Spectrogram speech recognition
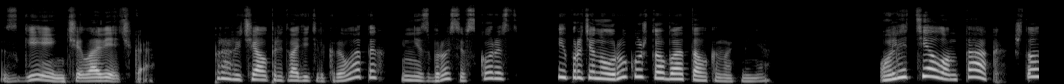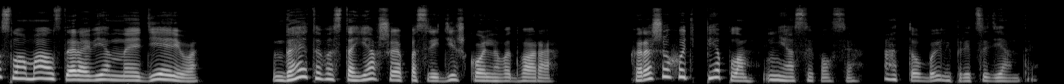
«Сгинь, человечка!» прорычал предводитель крылатых, не сбросив скорость, и протянул руку, чтобы оттолкнуть меня. Улетел он так, что сломал здоровенное дерево, до этого стоявшее посреди школьного двора. Хорошо хоть пеплом не осыпался, а то были прецеденты.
